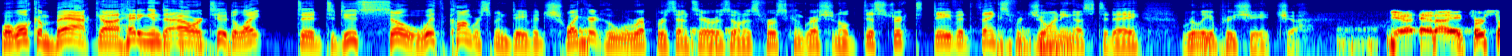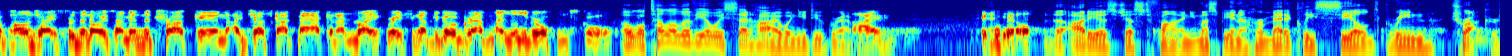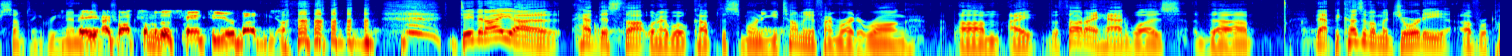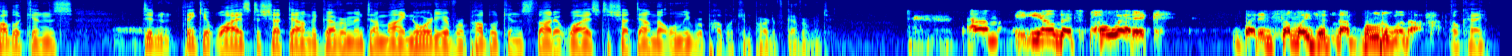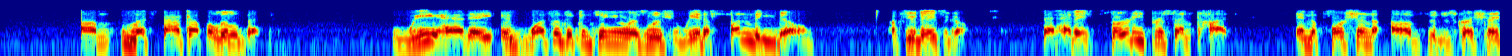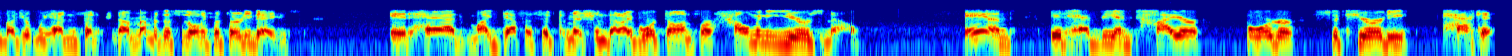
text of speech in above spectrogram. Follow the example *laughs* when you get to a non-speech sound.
Well, welcome back. Uh, heading into hour two, delighted to do so with Congressman David Schweikert, who represents Arizona's first congressional district. David, thanks for joining us today. Really appreciate you. Yeah, and I first apologize for the noise. I'm in the truck and I just got back and I'm right racing up to go grab my little girl from school. Oh, well, tell Olivia we said hi when you do grab her. I it will. The audio's just fine. You must be in a hermetically sealed green truck or something. Green energy. Hey, I truck. bought some of those fancy earbuds. *laughs* David, I uh, had this thought when I woke up this morning. You tell me if I'm right or wrong. Um, I the thought I had was the that because of a majority of Republicans didn't think it wise to shut down the government, a minority of Republicans thought it wise to shut down the only Republican part of government. Um, you know, that's poetic, but in some ways it's not brutal enough. Okay. Um, let's back up a little bit. We had a, it wasn't a continuing resolution. We had a funding bill a few days ago that had a 30% cut in the portion of the discretionary budget we hadn't finished. Now, remember, this is only for 30 days. It had my deficit commission that I've worked on for how many years now and it had the entire border security package.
